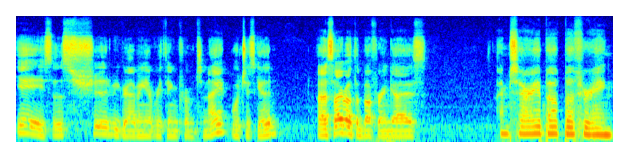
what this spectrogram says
Yay, so this should be grabbing everything from tonight, which is good. Uh, sorry about the buffering, guys. I'm sorry about buffering.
